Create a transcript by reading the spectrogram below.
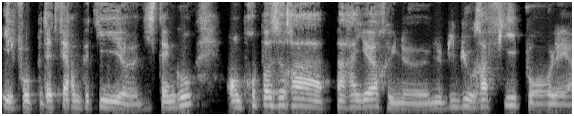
Il faut peut-être faire un petit distinguo. On proposera par ailleurs une, une bibliographie pour les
